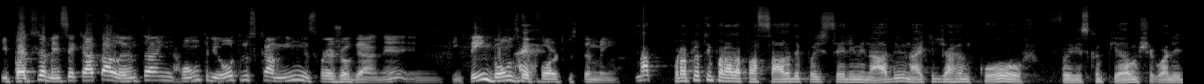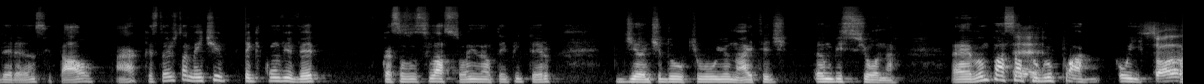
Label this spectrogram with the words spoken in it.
e pode também ser que a Atalanta encontre outros caminhos para jogar, né? Enfim, tem bons é. reforços também. Na própria temporada passada, depois de ser eliminado, o United já arrancou, foi vice-campeão, chegou à liderança e tal. A questão é justamente ter que conviver com essas oscilações né, o tempo inteiro diante do que o United ambiciona. É, vamos passar é, para o grupo A. Oi, só,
